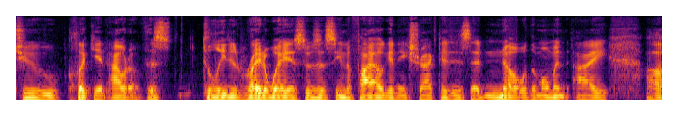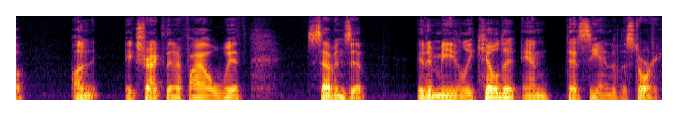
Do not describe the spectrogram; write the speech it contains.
to click it out of. This deleted right away as soon as it seen the file getting extracted. It said no. The moment I uh, extracted a file with 7-zip, it immediately killed it, and that's the end of the story.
